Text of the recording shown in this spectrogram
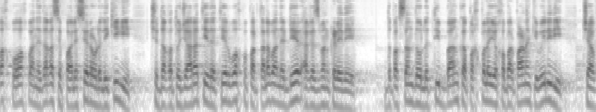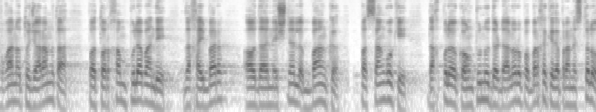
وخت په وخت باندې دغسې پالیسي راوړل کېږي چې دغه تجارت یې د تېر وخت په پرتله باندې ډېر اغېزمن کړی دی. د پاکستان دولتي بانک په خپله یو خبرپاڼه کې ویلي دي چې افغانو تجارانو ته په تورخم پوله باندې د خیبر او د نېشنل بانک، په څانګو کې د خپلو اکاونټونو د ډالرو په برخه کې د پرانیستلو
